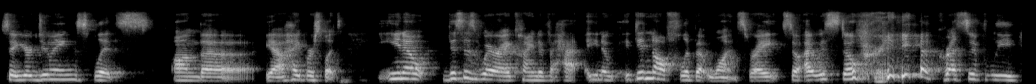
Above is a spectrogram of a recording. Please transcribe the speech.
So you're doing splits on the yeah hyper splits you know this is where i kind of had you know it didn't all flip at once right? So i was still pretty aggressively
